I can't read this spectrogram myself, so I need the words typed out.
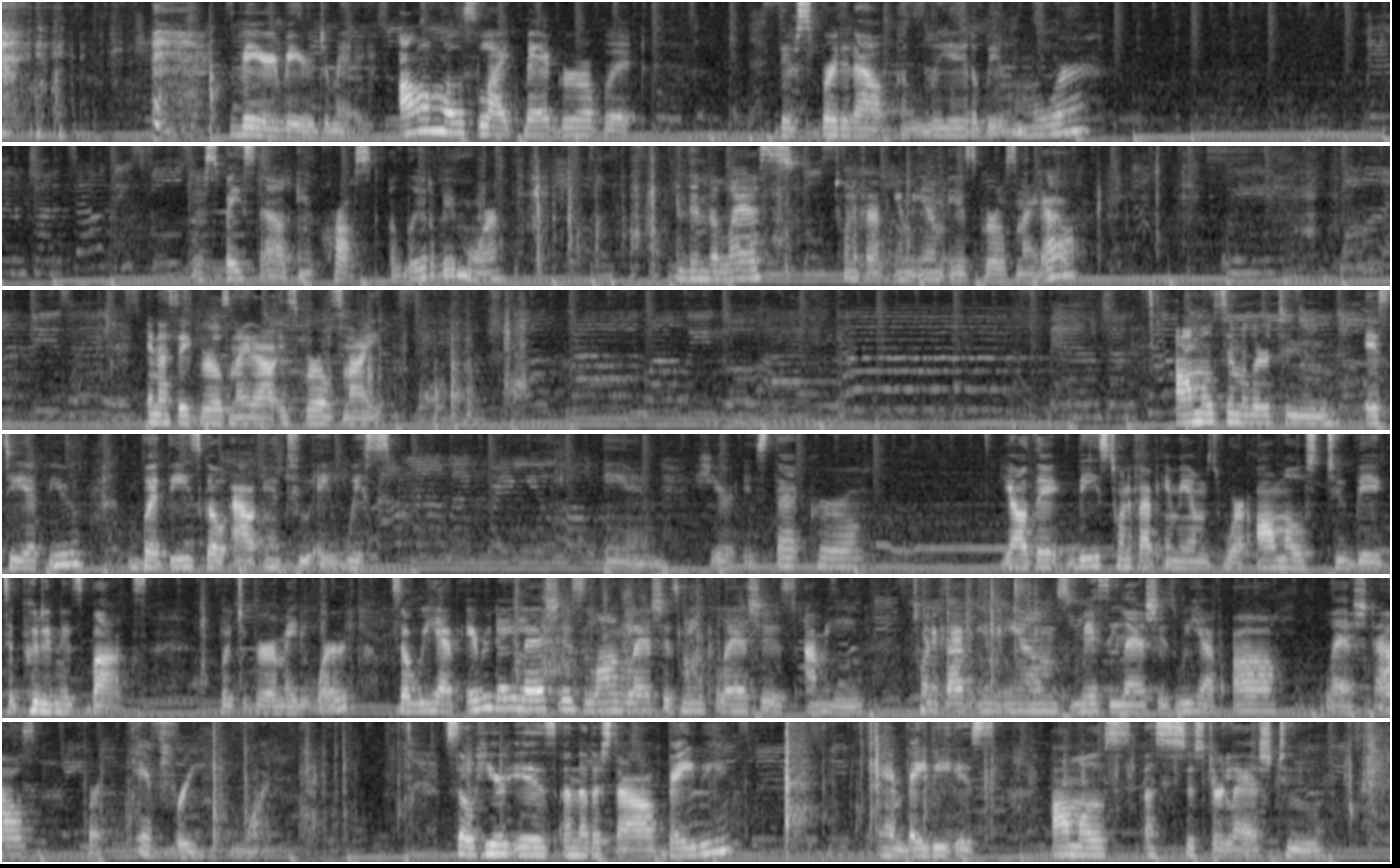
very, very dramatic. Almost like Bad Girl, but they're spread it out a little bit more. They're spaced out and crossed a little bit more. And then the last 25 mm is Girls Night Out. And I say Girls Night Out, it's Girls Night. almost similar to STFU, but these go out into a wisp. Here is that curl. Y'all, these 25 MMs were almost too big to put in this box, but your girl made it work. So we have everyday lashes, long lashes, mink lashes, I mean 25 MMs, messy lashes. We have all lash styles for everyone. So here is another style, Baby. And Baby is almost a sister lash to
